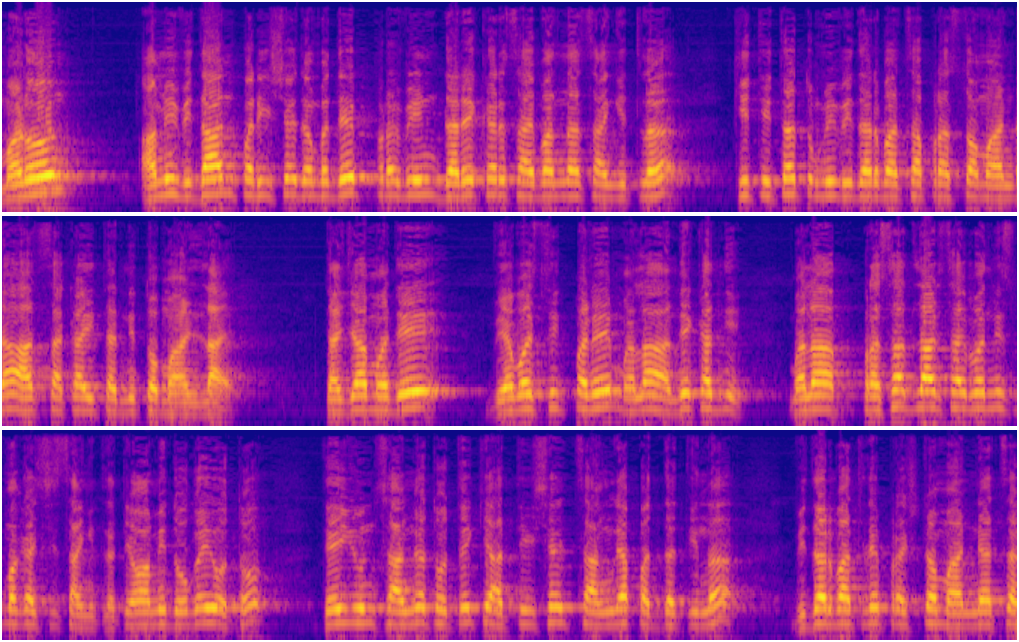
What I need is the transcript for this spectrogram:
म्हणून आम्ही विधान परिषदेमध्ये प्रवीण दरेकर साहेबांना सांगितलं की तिथं तुम्ही विदर्भाचा प्रस्ताव मांडा आज सकाळी त्यांनी तो मांडलाय. त्याच्यामध्ये व्यवस्थितपणे मला अनेकांनी मला प्रसाद लाड साहेबांनीच मगाशी सांगितलं तेव्हा आम्ही दोघंही होतो ते येऊन सांगत होते की अतिशय चांगल्या पद्धतीनं विदर्भातले प्रश्न मांडण्याचं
